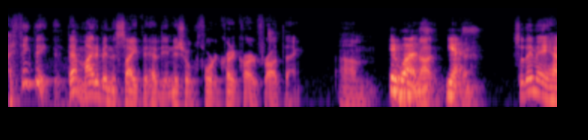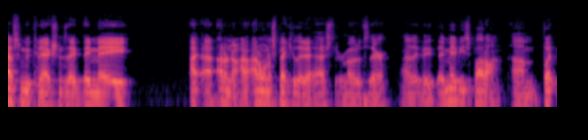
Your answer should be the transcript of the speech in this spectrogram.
I think that that might have been the site that had the initial Florida credit card fraud thing. Um, it was not yes. Okay. So they may have some good connections. They they may I, I, I, don't know. I, I, don't want to speculate as to their motives there. Uh, they, they, they, may be spot on. Um, but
